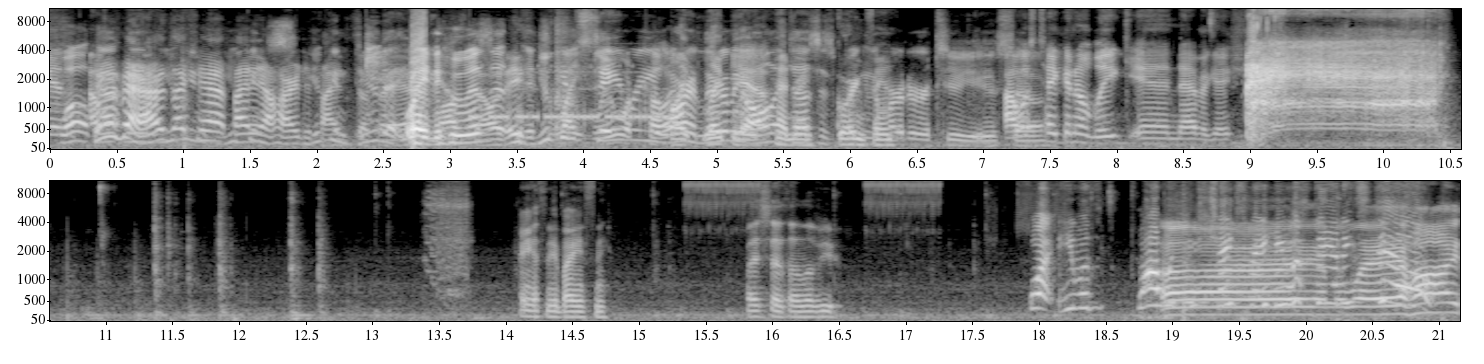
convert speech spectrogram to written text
in- Well, To be Batman, fair, I was actually finding it hard to find stuff Wait, who is it? You can light stay where What you color? are. Literally, all it does is bring the murderer to you. I was taking a leak in navigation. Anthony, bye, Anthony. Bye, Seth. I love you. What? He was. Why would he chase me? He was standing still. Hi,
